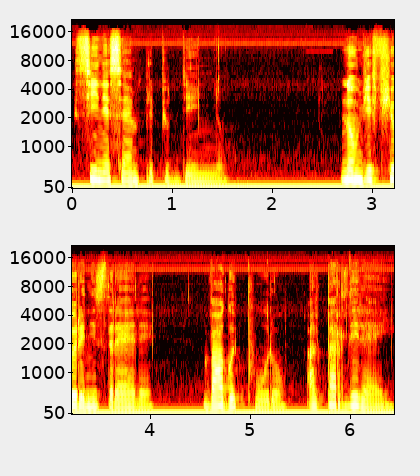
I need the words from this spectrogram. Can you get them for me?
Sine sempre più degno. Non vi è fiore in Israele, vago e puro, al par di lei.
